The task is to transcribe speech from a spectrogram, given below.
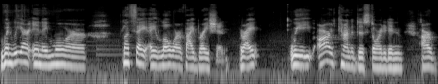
when we are in a more, let's say a lower vibration, right? We are kind of distorted and our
